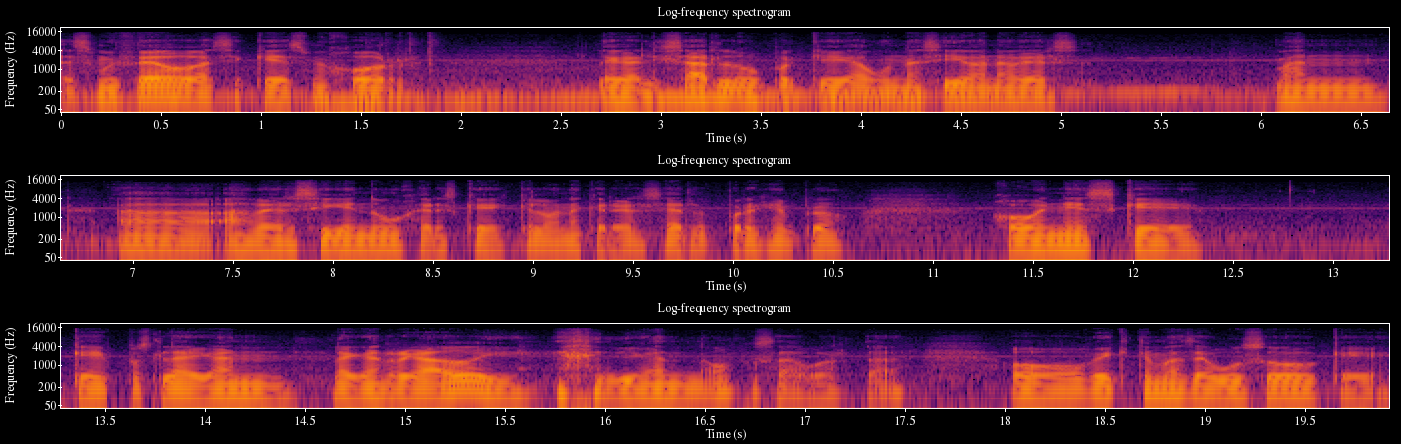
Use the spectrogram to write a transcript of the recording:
es muy feo, así que es mejor legalizarlo porque aún así van a ver van a, a ver siguiendo mujeres que, que lo van a querer hacer, por ejemplo, jóvenes que que pues la hayan, la hayan regado y, y digan no, pues a abortar o víctimas de abuso que,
